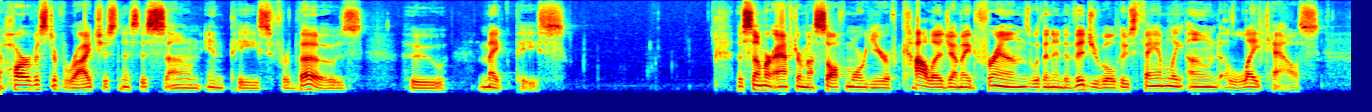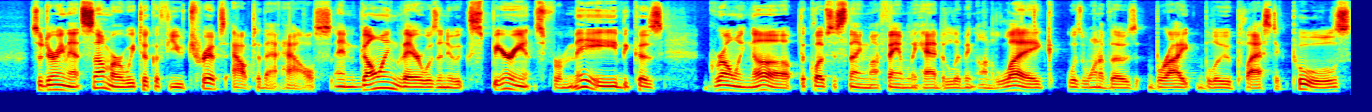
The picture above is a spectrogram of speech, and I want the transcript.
a harvest of righteousness is sown in peace for those who make peace. The summer after my sophomore year of college, I made friends with an individual whose family owned a lake house. So during that summer, we took a few trips out to that house, and going there was a new experience for me because growing up, the closest thing my family had to living on a lake was one of those bright blue plastic pools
